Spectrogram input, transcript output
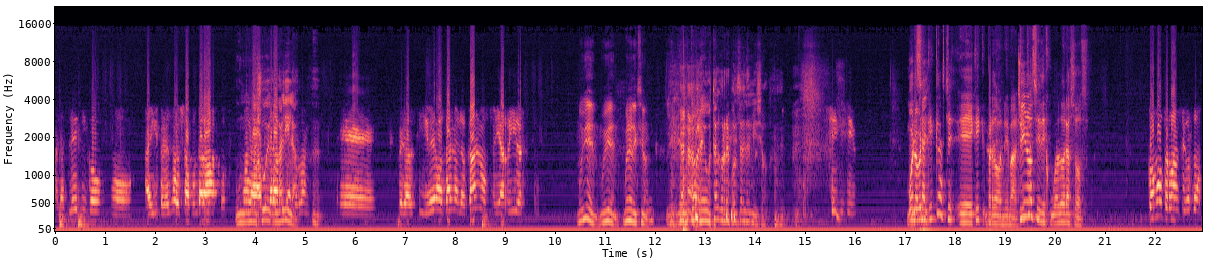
al Atlético o ahí, pero eso ya apuntar abajo. Un- No, con perdón. Eh, pero si veo acá en el local, me gustaría River. Muy bien, muy bien. Buena elección. Le, le gustó, le gustó el corresponsal del Millo. Sí, sí, sí. Bueno, Brisa, Bri- ¿qué clase, eh, qué- perdón, Emma, Sí, ¿qué no. clase de jugadora sos? ¿Cómo? Perdón, se cortó.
